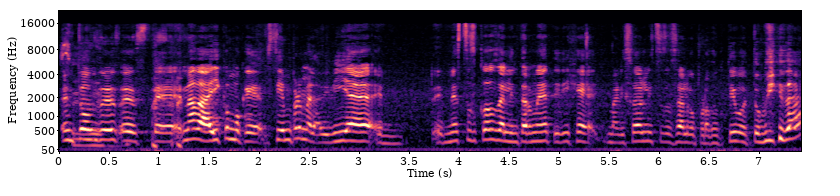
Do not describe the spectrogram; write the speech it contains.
Entonces, este, nada, ahí como que siempre me la vivía en, en estas cosas del internet y dije, Marisol, necesitas hacer algo productivo de tu vida.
